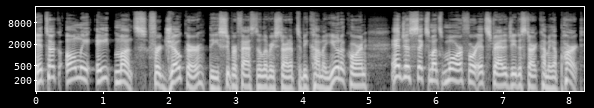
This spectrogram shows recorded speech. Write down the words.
it took only eight months for Jokr, the super fast delivery startup, to become a unicorn, and just six months more for its strategy to start coming apart.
